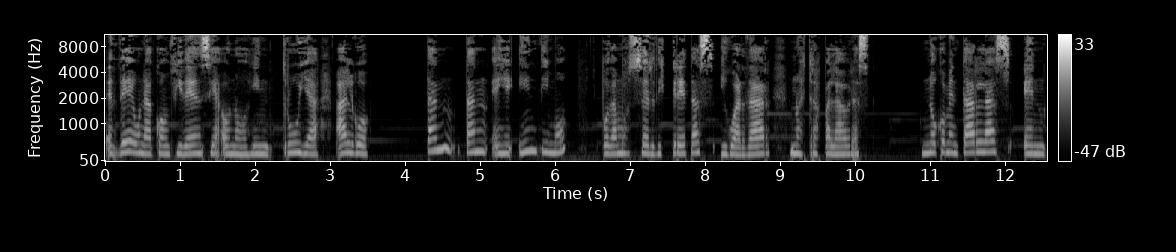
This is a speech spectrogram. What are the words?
dé una confidencia o nos intruya algo tan, tan eh, íntimo, podamos ser discretas y guardar nuestras palabras. No comentarlas en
